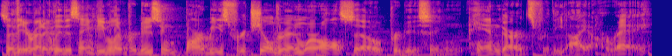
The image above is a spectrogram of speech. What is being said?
So theoretically, the same people that are producing Barbies for children were also producing handguards for the IRA.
